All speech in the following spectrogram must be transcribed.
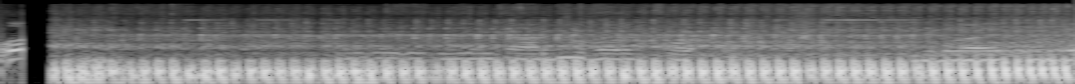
ਉਹ- ਕਾਰ ਵੀ ਹੋਰ ਜਦੋਂ ਆਏ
